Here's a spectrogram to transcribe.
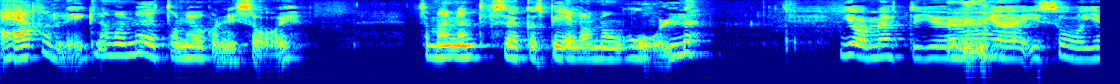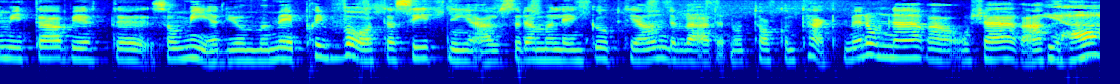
ärlig när man möter någon i sorg. Så man inte försöker spela någon roll. Jag möter ju många i sorg i mitt arbete som medium med privata sittningar, alltså där man länkar upp till andevärlden och tar kontakt med de nära och kära. Ja,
